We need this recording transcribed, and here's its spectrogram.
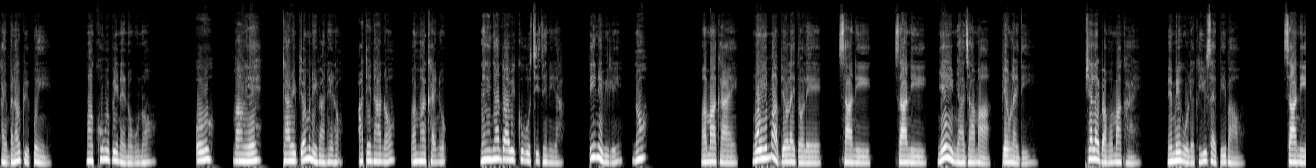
ခိုင်ဘလောက်တွေပွင့်ရင်မခိုးမပေးနိုင်တော့ဘူးနော်အိုးမောင်ရဲ့ဒါတွေပြောမနေပါနဲ့တော့အာတင်ထားနော်မမခိုင်တို့နိုင်ငံခြားသွားပြီးကုဖို့စီစဉ်နေတာပြီးနေပြီလေနော် မမခိုင်ငိုရင်းမှပြောလိုက်တော့လေဇာနီဇာနီမျက်ရည်များကြားမှပြုံးလိုက်သည်ဖြတ်လိုက်ပါမမခိုင်မမေကိုလည်းခယူးဆိုင်ပေးပါအောင်ဇာနီ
